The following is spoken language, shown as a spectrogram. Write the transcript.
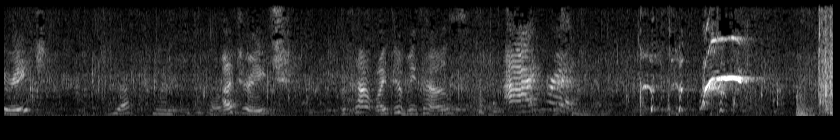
you reach? Yeah. I can reach. Without my tippy toes. I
